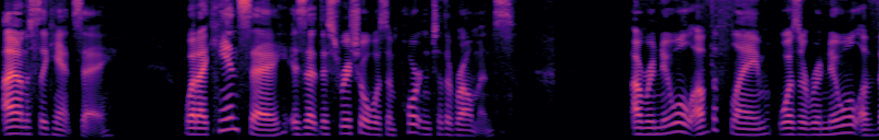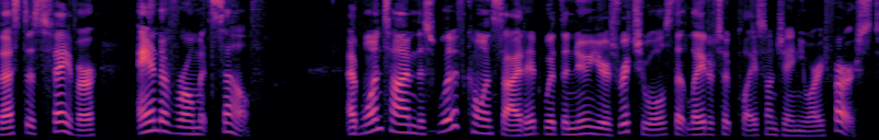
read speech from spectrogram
I honestly can't say. What I can say is that this ritual was important to the Romans. A renewal of the flame was a renewal of Vesta's favor and of Rome itself. At one time, this would have coincided with the New Year's rituals that later took place on January 1st.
